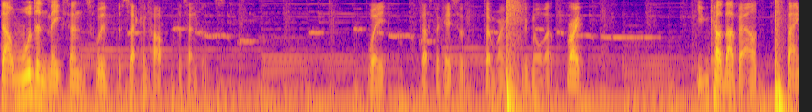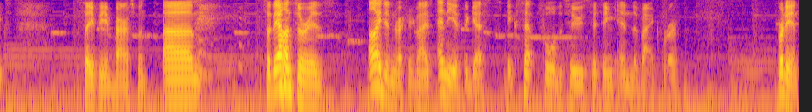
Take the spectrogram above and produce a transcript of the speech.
that wouldn't make sense with the second half of the sentence. Wait, that's the case. Of, don't worry, ignore that. Right. You can cut that bit out. Thanks. Save the embarrassment. Um, so the answer is I didn't recognize any of the guests except for the two sitting in the back row. Brilliant.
